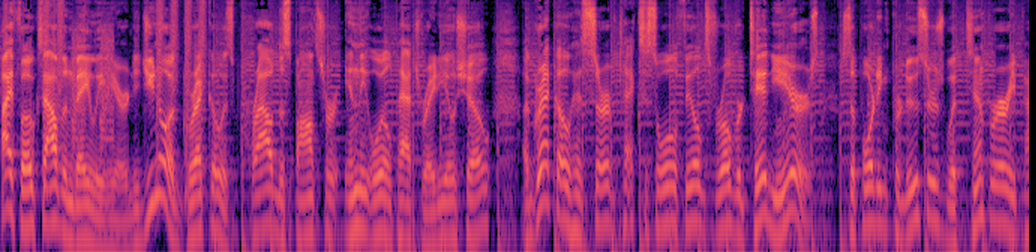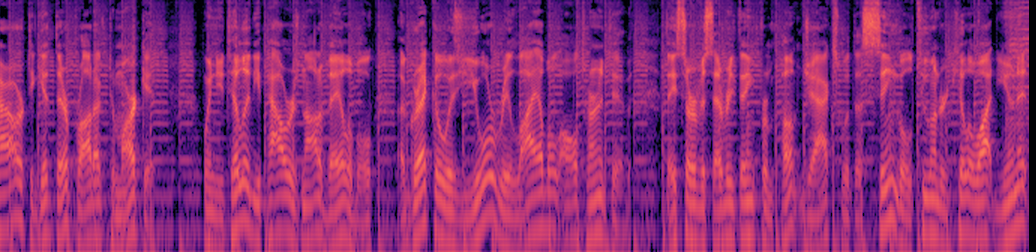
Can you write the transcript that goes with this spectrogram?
Hi, folks. Alvin Bailey here. Did you know Aggreko is proud to sponsor In the Oil Patch radio show? Aggreko has served Texas oil fields for over 10 years, supporting producers with temporary power to get their product to market. When utility power is not available, Aggreko is your reliable alternative. They service everything from pump jacks with a single 200 kilowatt unit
